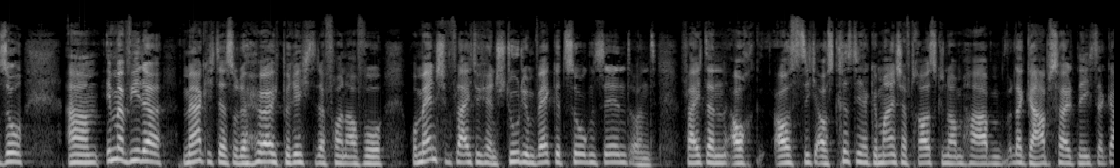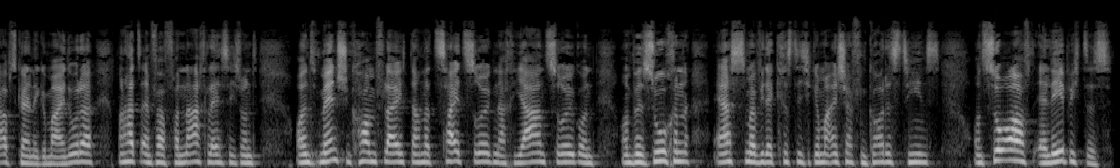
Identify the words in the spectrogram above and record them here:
So, ähm, immer wieder merke ich das oder höre ich Berichte davon, auch wo, wo Menschen vielleicht durch ein Studium weggezogen sind und vielleicht dann auch aus sich aus christlicher Gemeinschaft rausgenommen haben. Da gab es halt nichts, da gab es keine Gemeinde oder man hat es einfach vernachlässigt und, und Menschen kommen vielleicht nach einer Zeit zurück, nach Jahren zurück und, und besuchen erstmal wieder christliche Gemeinschaften, Gottesdienst. Und so oft erlebe ich das,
